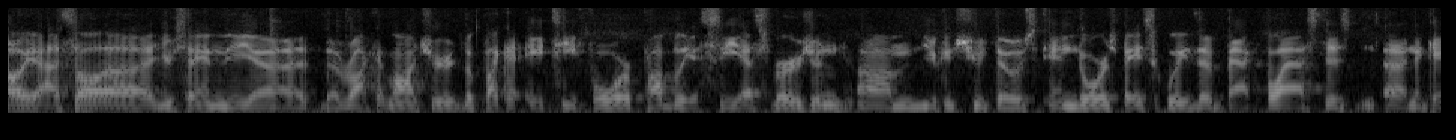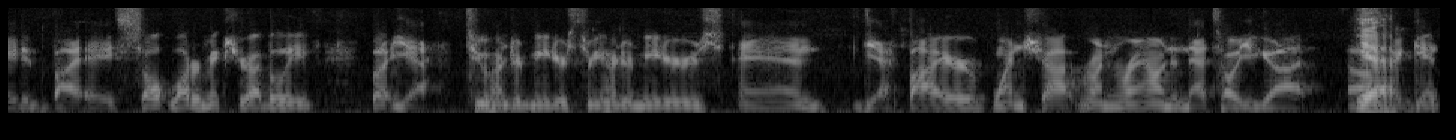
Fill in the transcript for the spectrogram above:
Oh yeah, I saw. Uh, you're saying the uh, the rocket launcher looked like an AT4, probably a CS version. Um, you can shoot those indoors. Basically, the back blast is uh, negated by a saltwater mixture, I believe. But yeah, 200 meters, 300 meters, and yeah, fire, one shot, run round, and that's all you got. Um, Yeah. Again,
